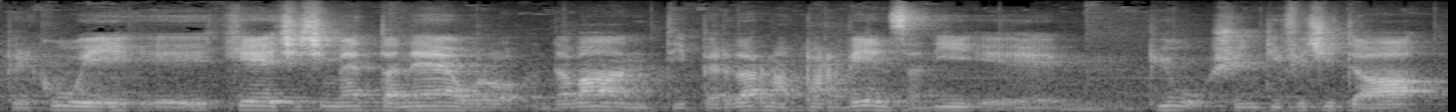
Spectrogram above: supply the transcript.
Per cui eh, che ci si metta neuro davanti per dare una parvenza di eh, più scientificità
